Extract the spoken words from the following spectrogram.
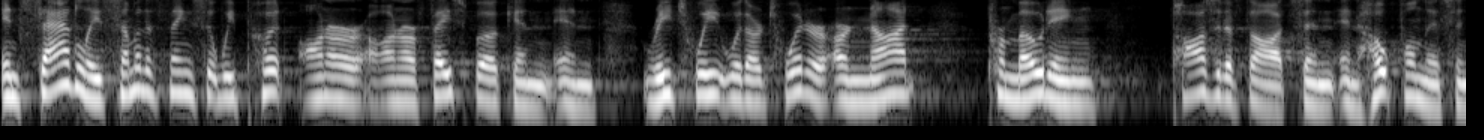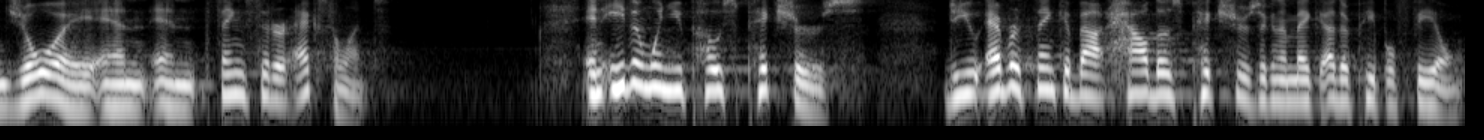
And sadly, some of the things that we put on our, on our Facebook and, and retweet with our Twitter are not promoting positive thoughts and, and hopefulness and joy and, and things that are excellent. And even when you post pictures, do you ever think about how those pictures are going to make other people feel?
